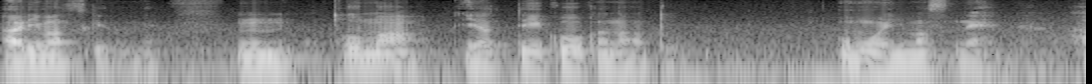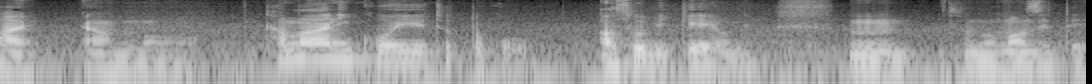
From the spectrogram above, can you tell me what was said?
ありますけどね。うん。をまあやっていこうかなと思いますね。はい。あのたまにこういうちょっとこう遊び系をねうん。その混ぜて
